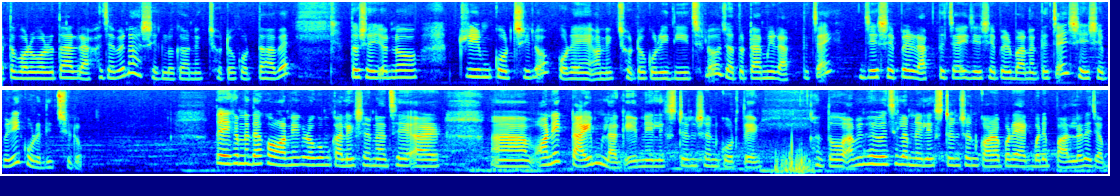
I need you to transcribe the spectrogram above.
এত বড় বড় তো আর রাখা যাবে না, সেগুলোকে অনেক ছোট করতে হবে। তো সেই জন্য ট্রিম করছিল, করে অনেক ছোট করে দিয়েছিল, যতটা আমি রাখতে চাই। যে শেপের রাখতে চাই, যে শেপের বানাতে চাই, সেই শেপেরই করে দিচ্ছিল। তো এখানে দেখো অনেক রকম কালেকশান আছে, আর অনেক টাইম লাগে নেল এক্সটেনশন করতে। তো আমি ভেবেছিলাম নেল এক্সটেনশন করার পরে একবারে পার্লারে যাব,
